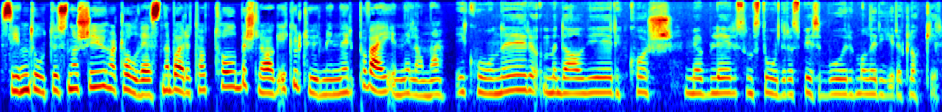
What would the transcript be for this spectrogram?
Siden 2007 har tollvesenet bare tatt tolv beslag i kulturminner på vei inn i landet. Ikoner, medaljer, kors, møbler som stoler og spisebord, malerier og klokker.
